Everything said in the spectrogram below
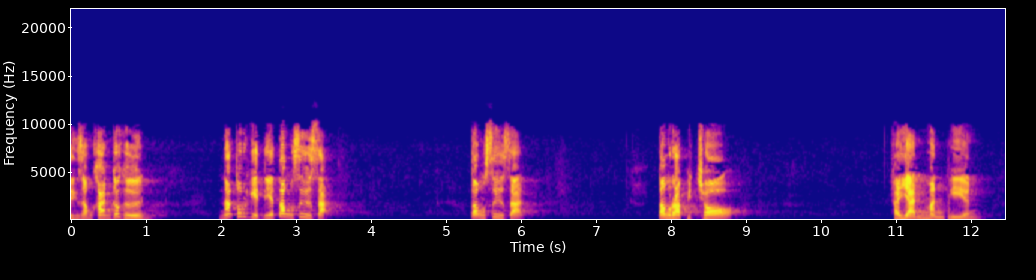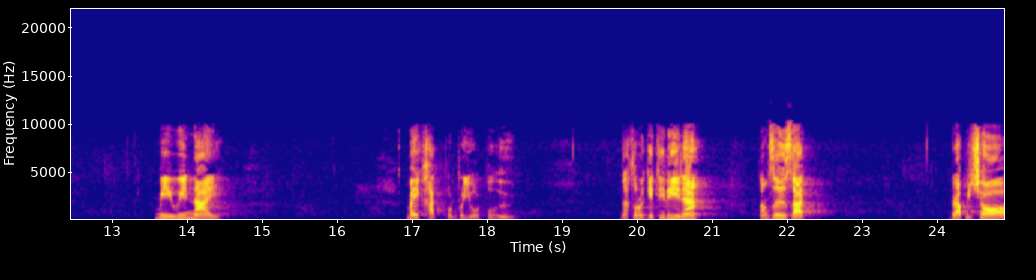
สิ่งสำคัญก็คือนักธุรกิจนี้ต้องซื่อสัตย์ต้องซื่อสัตย์ต้องรับผิดชอบ ขยันหมั่นเพียร มีวินัย ไม่ขัดผลประโยชน์ผู้อื่น นักธุรกิจที่ดีนะ ต้องซื่อสัตย์รับผิดชอบ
